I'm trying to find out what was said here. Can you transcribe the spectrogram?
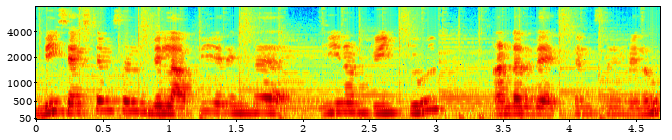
these extensions will appear in the Genome Tweak tool under the extension menu.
